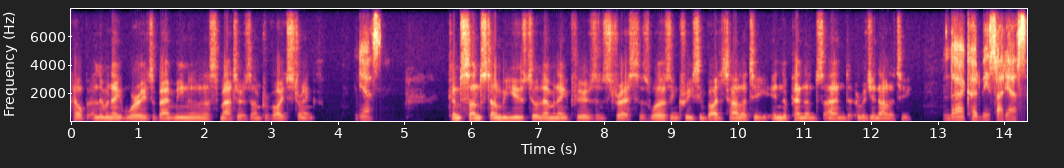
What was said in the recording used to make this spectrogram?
help eliminate worries about meaningless matters and provide strength? Yes. Can sunstone be used to eliminate fears and stress, as well as increasing vitality, independence, and originality? That could be said, yes.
